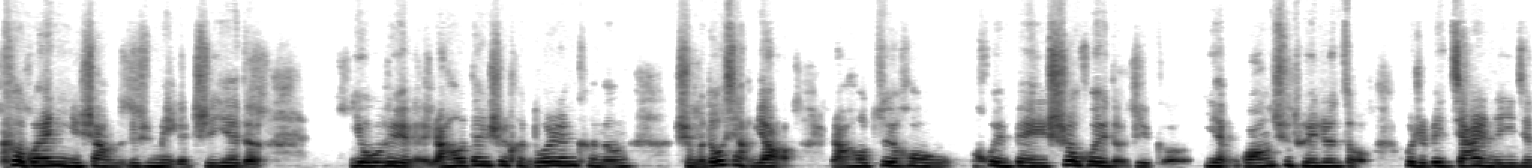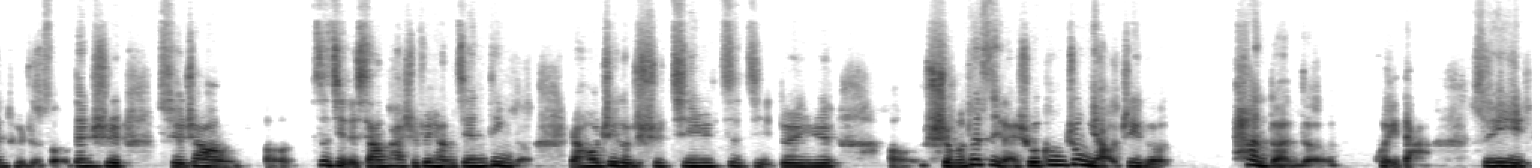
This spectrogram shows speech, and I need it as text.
客观意义上的就是每个职业的优劣，然后但是很多人可能什么都想要，然后最后。会被社会的这个眼光去推着走，或者被家人的意见推着走。但是学长，呃，自己的想法是非常坚定的。然后这个是基于自己对于，呃，什么对自己来说更重要这个判断的回答。所以，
